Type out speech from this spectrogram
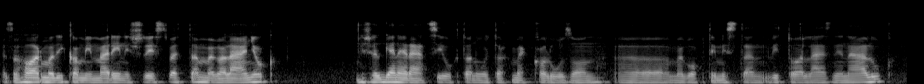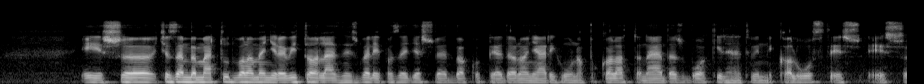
Ez a harmadik, amin már én is részt vettem, meg a lányok, és hát generációk tanultak meg kalózon, meg optimisten vitorlázni náluk és hogyha az ember már tud valamennyire vitorlázni és belép az Egyesületbe, akkor például a nyári hónapok alatt a nádasból ki lehet vinni kalózt, és, és,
